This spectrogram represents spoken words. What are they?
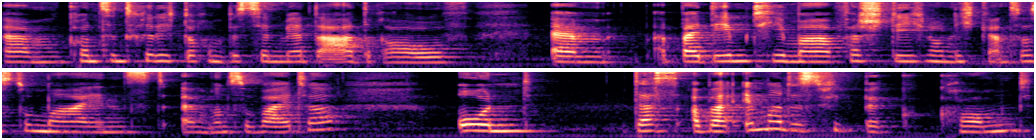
ähm, konzentriere dich doch ein bisschen mehr da drauf. Ähm, bei dem Thema verstehe ich noch nicht ganz, was du meinst ähm, und so weiter. Und dass aber immer das Feedback kommt,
